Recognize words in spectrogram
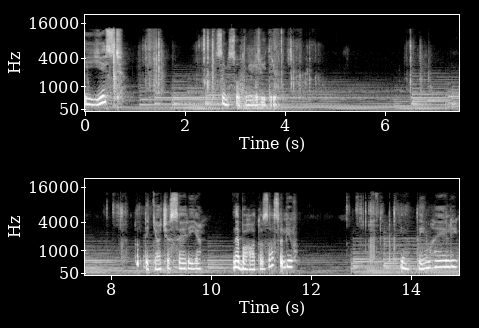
І є 700 мл. Тут дитяча серія. Небагато засобів. Інтим гелі.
